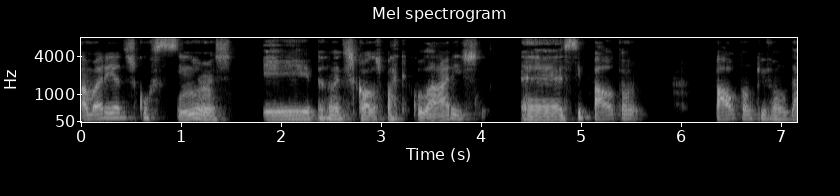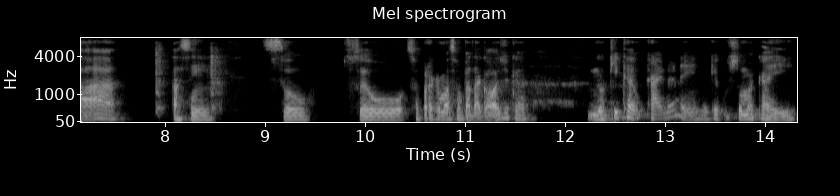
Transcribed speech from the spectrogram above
a maioria dos cursinhos e principalmente escolas particulares é, se pautam pautam que vão dar assim seu, seu, sua programação pedagógica no que cai no Enem, no que costuma cair.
